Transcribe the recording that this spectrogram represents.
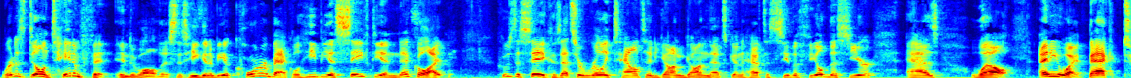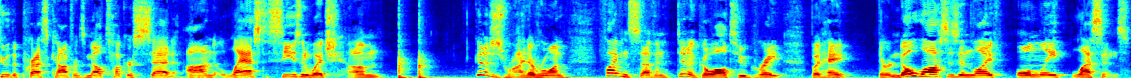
where does Dillon Tatum fit into all this? Is he going to be a cornerback? Will he be a safety, a nickel? I, who's to say? Because that's a really talented young gun that's going to have to see the field this year as well. Anyway, back to the press conference. Mel Tucker said on last season, which um, gonna just remind everyone, five and seven didn't go all too great, but hey, there are no losses in life, only lessons.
